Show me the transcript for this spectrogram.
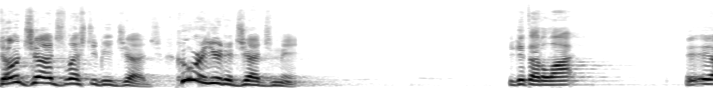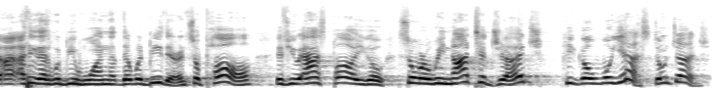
Don't judge lest you be judged. Who are you to judge me? You get that a lot? I think that would be one that, would be there. And so, Paul, if you ask Paul, you go, So are we not to judge? He'd go, Well, yes, don't judge.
